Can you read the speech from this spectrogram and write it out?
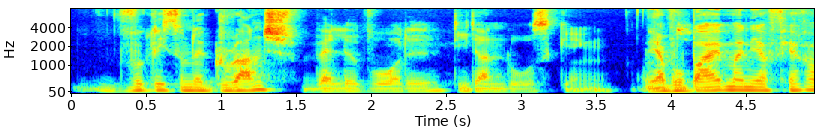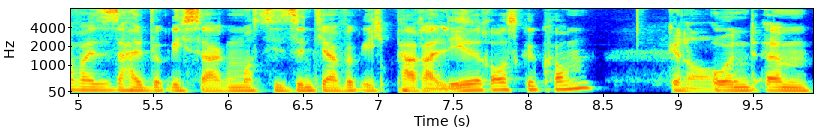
wirklich so eine Grunge-Welle wurde, die dann losging. Ja, wobei man ja fairerweise halt wirklich sagen muss, die sind ja wirklich parallel rausgekommen. Genau. Und ähm,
